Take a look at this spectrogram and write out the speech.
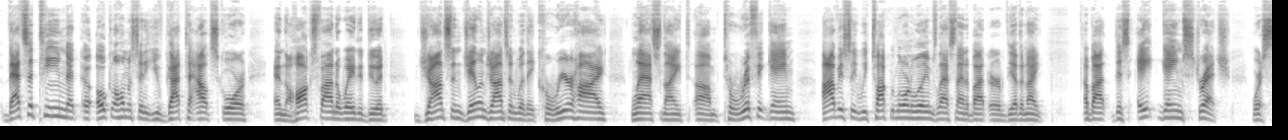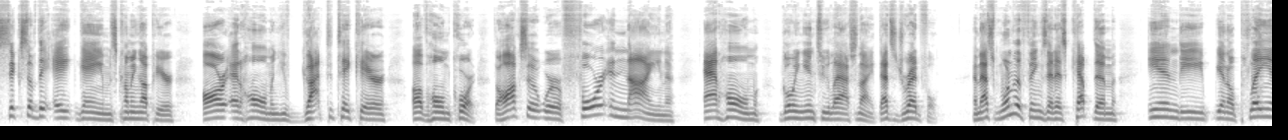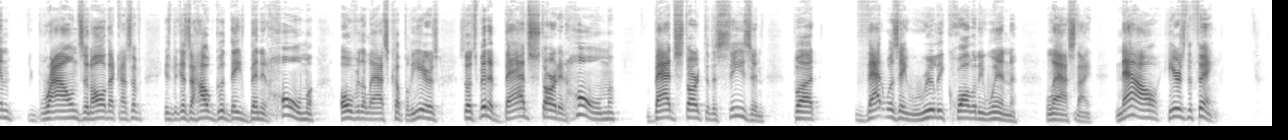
That's a team that uh, Oklahoma City you've got to outscore, and the Hawks found a way to do it. Johnson, Jalen Johnson, with a career high last night. Um, terrific game. Obviously, we talked with Lauren Williams last night about, or the other night, about this eight game stretch where six of the eight games coming up here are at home, and you've got to take care of home court. The Hawks were four and nine at home going into last night. That's dreadful. And that's one of the things that has kept them in the, you know, play-in rounds and all that kind of stuff is because of how good they've been at home over the last couple of years. So it's been a bad start at home, bad start to the season, but that was a really quality win last night. Now, here's the thing.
